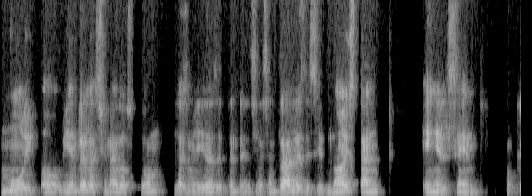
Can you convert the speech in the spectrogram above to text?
muy o bien relacionados con las medidas de tendencia central, es decir, no están en el centro, ¿ok?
